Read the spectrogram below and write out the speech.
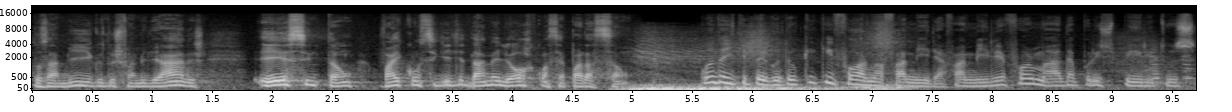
dos amigos, dos familiares, esse então vai conseguir lidar melhor com a separação. Quando a gente pergunta o que, que forma a família, a família é formada por espíritos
